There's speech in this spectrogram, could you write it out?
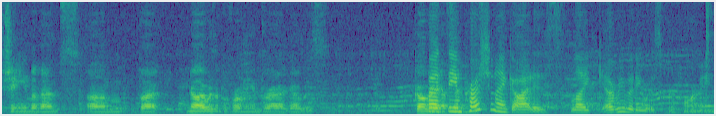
shame events. Um, but no, I wasn't performing in drag. I was. Go-go But dancing. the impression I got is like everybody was performing.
